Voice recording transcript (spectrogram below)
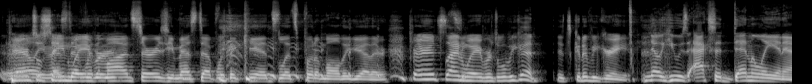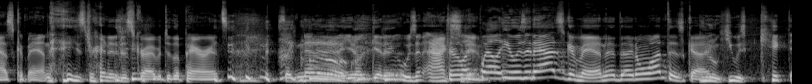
parents Well, will he sign messed up with the waivers. monsters. He messed up with the kids. Let's put them all together. Parents sign waivers. We'll be good. It's gonna be great. No, he was accidentally in Azkaban. He's trying to describe it to the parents. It's like, no, no, no, you don't get it. It was an accident. They're like, well, he was in Azkaban. and I don't want this guy. no, he was kicked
